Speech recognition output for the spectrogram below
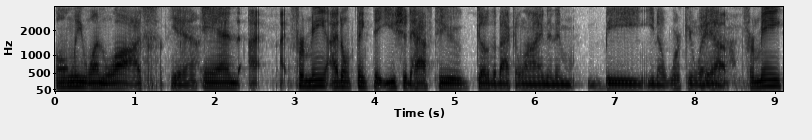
only one loss, yeah, and I- for me, I don't think that you should have to go to the back of the line and then be, you know, work your way Yeah. up. For me,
